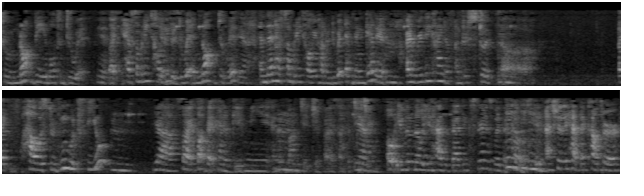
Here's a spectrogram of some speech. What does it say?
to not be able to do it, Yes. like have somebody tell you to do it and not do it, Yeah. and then have somebody tell you how to do it and then get it, Mm. I really kind of understood Mm. uh, like how a student would feel. Mm. Yeah, so I thought that kind of gave me an Mm. advantage if I started Yeah. teaching. Oh, even though you had a bad experience with the Mm, coach, mm, mm. it actually had the counter,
